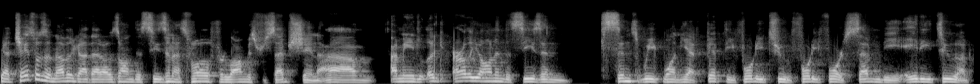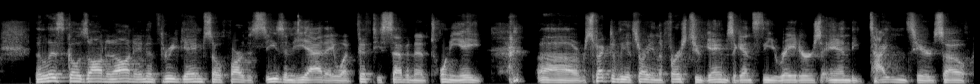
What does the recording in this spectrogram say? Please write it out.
Yeah, Chase was another guy that I was on this season as well for longest reception. Um, I mean, look, early on in the season, since week one, he had 50, 42, 44, 70, 82. Um, the list goes on and on. And in three games so far this season, he had a what 57 and 28, uh, respectively. It's already in the first two games against the Raiders and the Titans here. So,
